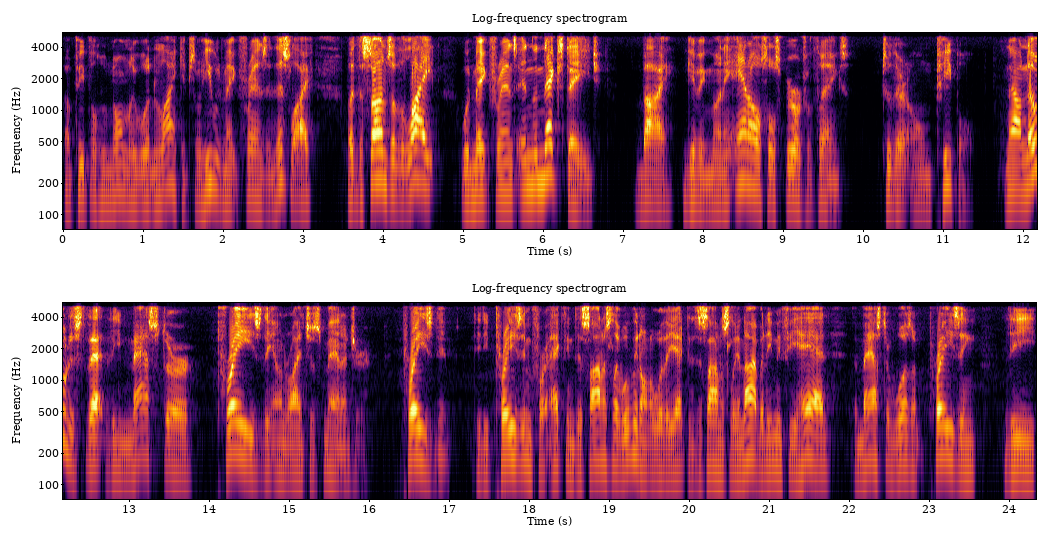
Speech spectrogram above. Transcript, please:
of people who normally wouldn't like him. So he would make friends in this life, but the sons of the light would make friends in the next age by giving money and also spiritual things to their own people. Now notice that the master praised the unrighteous manager praised him. Did he praise him for acting dishonestly? Well, we don't know whether he acted dishonestly or not, but even if he had, the master wasn't praising the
